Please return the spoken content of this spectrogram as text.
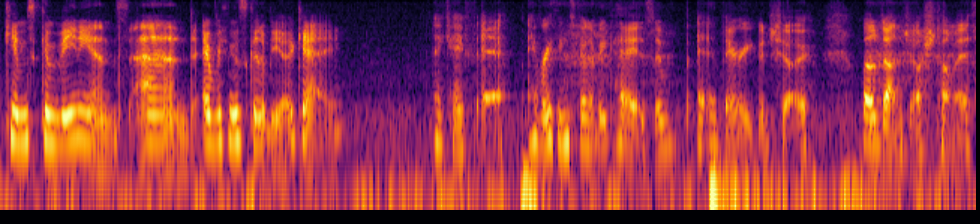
Kim's Convenience, and everything's gonna be okay. Okay, fair. Everything's going to be okay. It's a, a very good show. Well done, Josh Thomas.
